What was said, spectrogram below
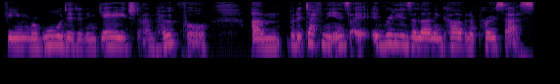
feeling rewarded and engaged and hopeful. Um, but it definitely is, it really is a learning curve and a process.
